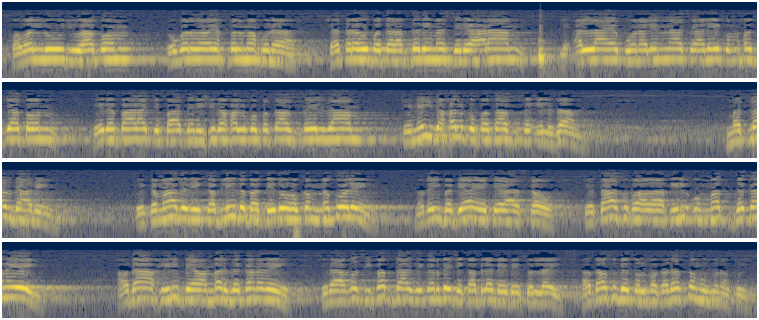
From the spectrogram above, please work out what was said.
فولو وجوهکم وګرځوي خپل مخونه شطره په طرف د مسجد حرام لالا يكون للناس عليكم حجه دې لپاره چې پاتې نشي د خلکو په تاسو ته الزام چې نه د خلکو په تاسو ته الزام مطلب دا دی چې کما د دې قبلي د بدلو حکم نه کولې نو دوی بیا اعتراض کاو چې تاسو خو اخیری امت ځکه نه او دا اخیری پیغمبر ځکه نه دی چې دا غو صفت دا ذکر دی چې قبل به بیت الله او تاسو بیت المقدس ته موزونه کوي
